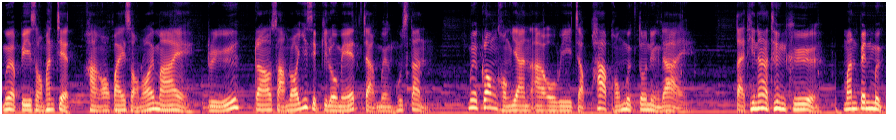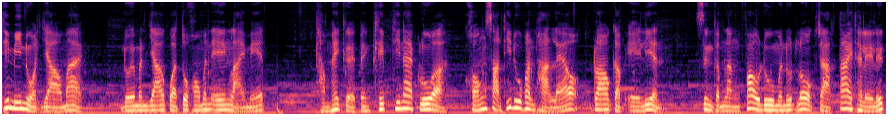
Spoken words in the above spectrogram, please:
เมื่อปี 2007 ห่างออกไป 200 ไมล์หรือราว 320 กิโลเมตรจากเมืองฮูสตัน เมื่อกล้องของยาน ROV จับภาพของหมึกตัวหนึ่งได้ แต่ที่น่าทึ่งคือ มันเป็นหมึกที่มีหนวดยาวมาก โดยมันยาวกว่าตัวของมันเองหลายเมตรทำให้เกิดเป็นคลิปที่น่ากลัว ของสัตว์ที่ดูผ่านๆแล้วราวกับเอเลี่ยน ซึ่งกำลังเฝ้าดูมนุษย์โลกจากใต้ทะเลลึก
